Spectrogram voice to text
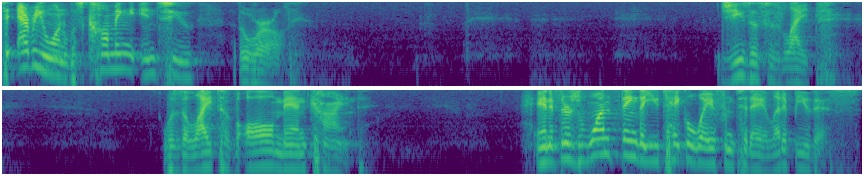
to everyone was coming into the world. Jesus' light was the light of all mankind. And if there's one thing that you take away from today, let it be this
